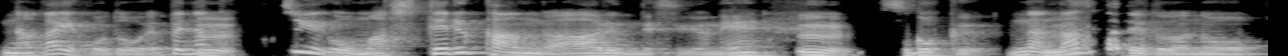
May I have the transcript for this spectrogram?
長いほど、やっぱりなんうんか価値を増してる感があるんですよね。うん。すごく。な、うんなぜかというと、あの、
